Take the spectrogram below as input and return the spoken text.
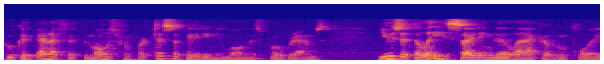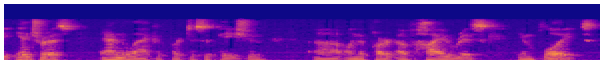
who could benefit the most from participating in wellness programs use it the least, citing the lack of employee interest and the lack of participation uh, on the part of high-risk employees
